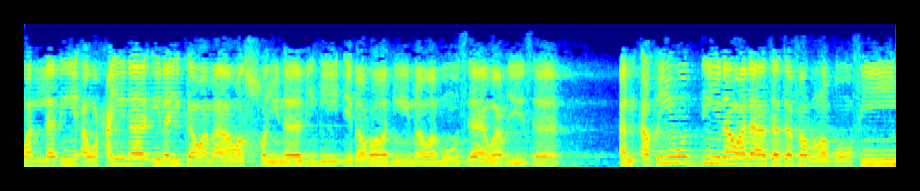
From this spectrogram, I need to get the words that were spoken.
والذي أوحينا إليك وما وصينا به إبراهيم وموسى وعيسى. أن أقيموا الدين ولا تتفرقوا فيه.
